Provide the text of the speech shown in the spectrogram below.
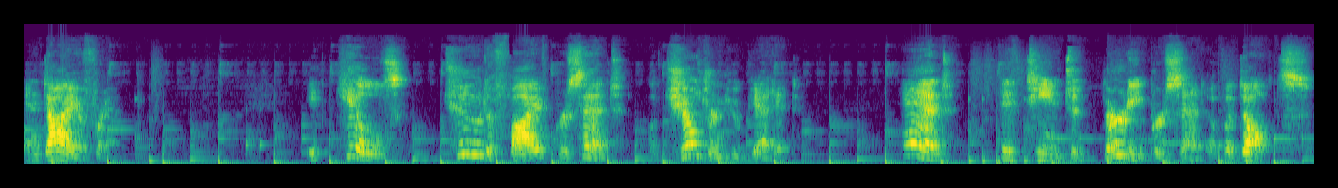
and diaphragm. It kills 2 to 5% of children who get it, and 15 to 30% of adults.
